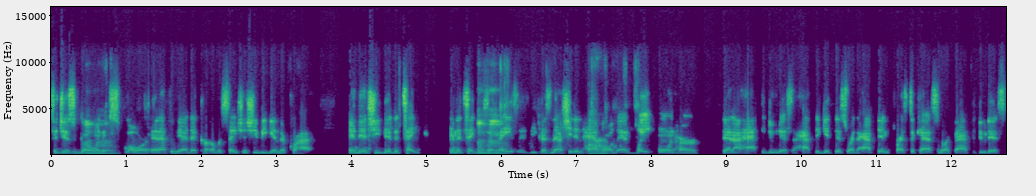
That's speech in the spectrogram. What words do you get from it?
to just go mm-hmm. and explore. And after we had that conversation, she began to cry. And then she did the take. And the take was mm-hmm. amazing because now she didn't have all that weight on her that I have to do this. I have to get this right. I have to impress the casting director. I have to do this.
